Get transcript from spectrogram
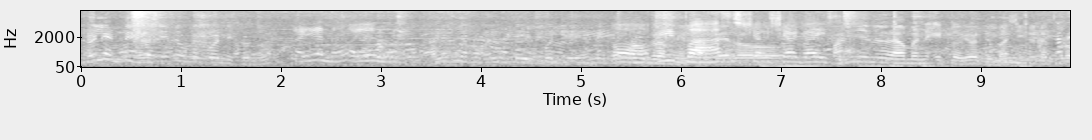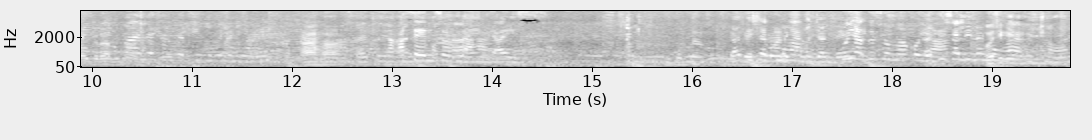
Galing din. no? Sino ang nagkuhan nito, no? Ayan o, ayan o. Alam niya kung anong table eh. May Oh, program di nila, ba? pero Social siya, guys. Paano niya nalaman na ito yun, di ba? Sino nag-program nun? Aha. Ito yung Naka-sensor lahat. guys. Dati shot mo nga ako dyan, din. Kuya, gusto mo kuya? Dati salinan O, mo sige. nga ako dyan.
